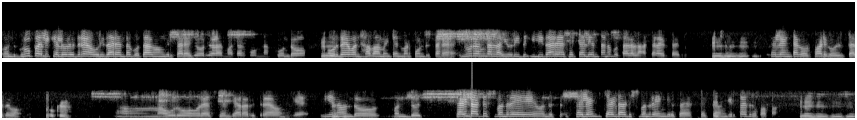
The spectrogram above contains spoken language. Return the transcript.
ಒಂದು ಗ್ರೂಪ್ ಅಲ್ಲಿ ಕೆಲವ್ರು ಇದ್ರೆ ಅವ್ರು ಇದಾರೆ ಅಂತ ಗೊತ್ತಾಗಂಗಿರ್ತಾರೆ. ಜೋರ್ ಜೋರಾಗಿ ಮಾತಾಡ್ಕೊಂಡು ನಕ್ಕೊಂಡು. ಅವ್ರದೇ ಒಂದ್ ಹವಾ ಮೇಂಟೈನ್ ಮಾಡ್ಕೊಂಡಿರ್ತಾರೆ. ಇವ್ರ ಹಂಗಲ್ಲ ಇವ್ರು ಇದು ಇಲ್ಲಿ ಇದಾರೆ ಸೆಟ್ ಅಲ್ಲಿ ಅಂತಾನು ಗೊತ್ತಾಗಲ್ಲ. ಆ ತರ ಇರ್ತಾ ಇದ್ರು. ಸೈಲೆಂಟ್ ಆಗಿ ಅವ್ರ ಪಾಡಿಗೆ ಅವ್ರು ಇರ್ತಾ ಇದ್ರು. ಓಕೆ ಅವರು ಅವ್ರ ಅಸಿಸ್ಟೆಂಟ್ ಯಾರು ಇದ್ರೆ ಅವ್ರಿಗೆ ಏನೋ ಒಂದು ಒಂದು ಚೈಲ್ಡ್ ಆರ್ಟಿಸ್ಟ್ ಬಂದ್ರೆ ಒಂದು ಸೈಲೆಂಟ್ ಚೈಲ್ಡ್ ಆರ್ಟಿಸ್ಟ್ ಬಂದ್ರೆ ಹೆಂಗಿರುತ್ತೆ ಸೆಟ್ ಹಂಗಿರ್ತಾ ಇದ್ರು ಪಾಪ. ಹ್ಮ್ ಹ್ಮ್ ಹ್ಮ್ ಹ್ಮ್.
